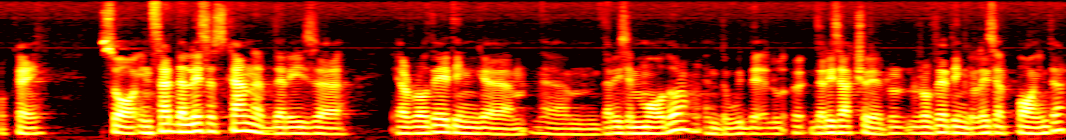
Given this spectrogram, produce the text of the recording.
Okay? So inside the laser scanner, there is a, a rotating, um, um, there is a motor, and the, there is actually a rotating laser pointer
